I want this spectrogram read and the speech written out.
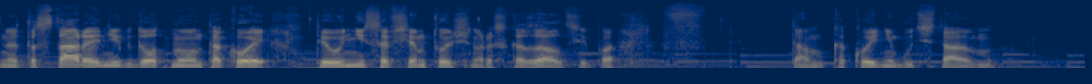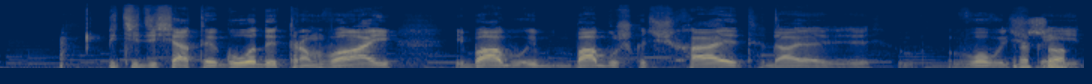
Ну, это старый анекдот, но он такой, ты его не совсем точно рассказал, типа, там какой-нибудь там 50-е годы, трамвай, и, бабу, и бабушка чихает, да, Вовочка Хорошо. ей,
